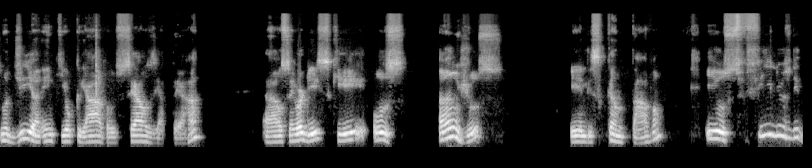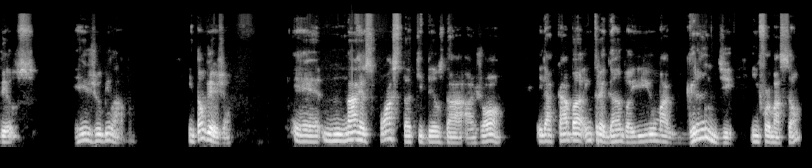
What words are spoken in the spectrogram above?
no dia em que eu criava os céus e a terra, uh, o Senhor diz que os anjos, eles cantavam e os filhos de Deus rejubilavam. Então, veja, é, na resposta que Deus dá a Jó, ele acaba entregando aí uma grande informação,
